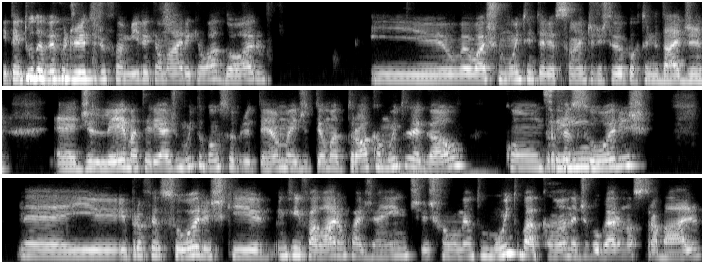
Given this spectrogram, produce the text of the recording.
e tem tudo a ver com direito de família, que é uma área que eu adoro. E eu, eu acho muito interessante. A gente teve a oportunidade é, de ler materiais muito bons sobre o tema e de ter uma troca muito legal com Sim. Né, e, e professores que, enfim, falaram com a gente. Foi um momento muito bacana, divulgaram o nosso trabalho.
